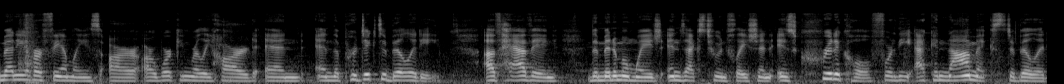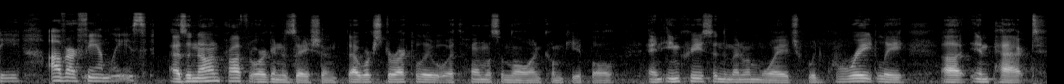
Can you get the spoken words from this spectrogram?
many of our families are, are working really hard, and, and the predictability of having the minimum wage indexed to inflation is critical for the economic stability of our families. As a nonprofit organization that works directly with homeless and low income people, an increase in the minimum wage would greatly uh, impact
